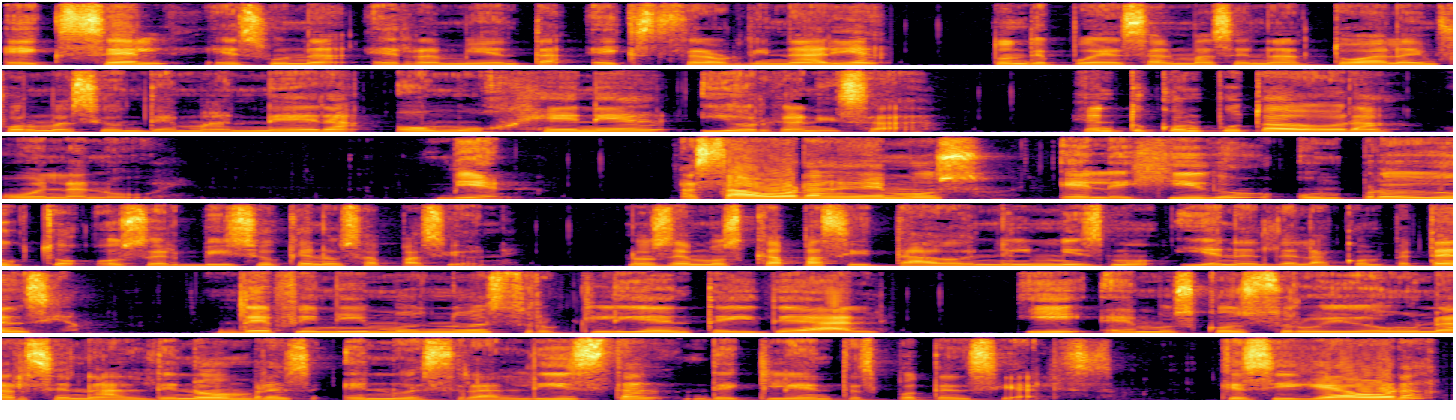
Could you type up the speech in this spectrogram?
Excel es una herramienta extraordinaria donde puedes almacenar toda la información de manera homogénea y organizada. en tu computadora o en la nube. Bien, hasta ahora hemos elegido un producto o servicio que nos apasione. Nos hemos capacitado en el mismo y en el de la competencia. Definimos nuestro cliente ideal y hemos construido un arsenal de nombres en nuestra lista de clientes potenciales. ¿Qué sigue ahora?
